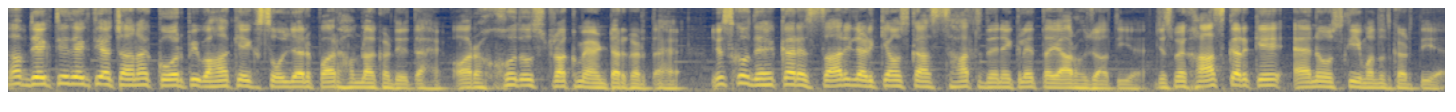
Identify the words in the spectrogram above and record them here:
अब देखते देखते अचानक कोरपी वहाँ के एक सोल्जर पर हमला कर देता है और खुद उस ट्रक में एंटर करता है, जिसको देखकर सारी लड़कियाँ उसका साथ देने के लिए तैयार हो जाती है, जिसमें खास करके एनो उसकी मदद करती है।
